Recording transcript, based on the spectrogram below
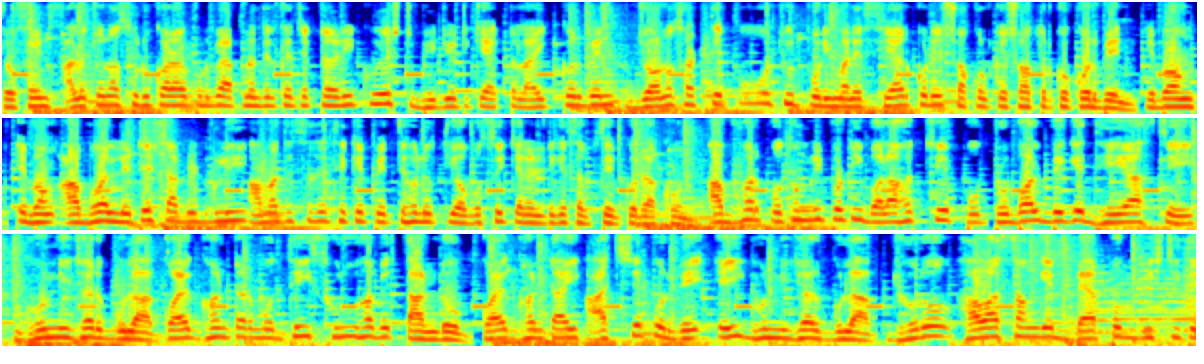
তো ফ্রেন্ডস আলোচনা শুরু করার পূর্বে আপনাদের কাছে একটা রিকোয়েস্ট ভিডিওটিকে একটা লাইক করবেন, জনস্বার্থে প্রচুর পরিমাণে শেয়ার করে সকলকে সতর্ক করবেন। এবং এবং আবহাওয়ার লেটেস্ট আপডেটগুলি আমাদের সাথে থেকে পেতে হলে অতি অবশ্যই চ্যানেলটিকে সাবস্ক্রাইব করে রাখুন। আবহাওয়ার প্রথম রিপোর্টই বলা হচ্ছে প্রবল বেগে ধেয়ে আসছে ঘূর্ণিঝড় গুলাব। কয়েক ঘণ্টার মধ্যেই শুরু হবে তাণ্ডব। কয়েক ঘন্টায় আছড়ে পড়বে এই ঘূর্ণিঝড় গুলাব। ঝোড়ো হাওয়ার সঙ্গে ব্যাপক বৃষ্টিতে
